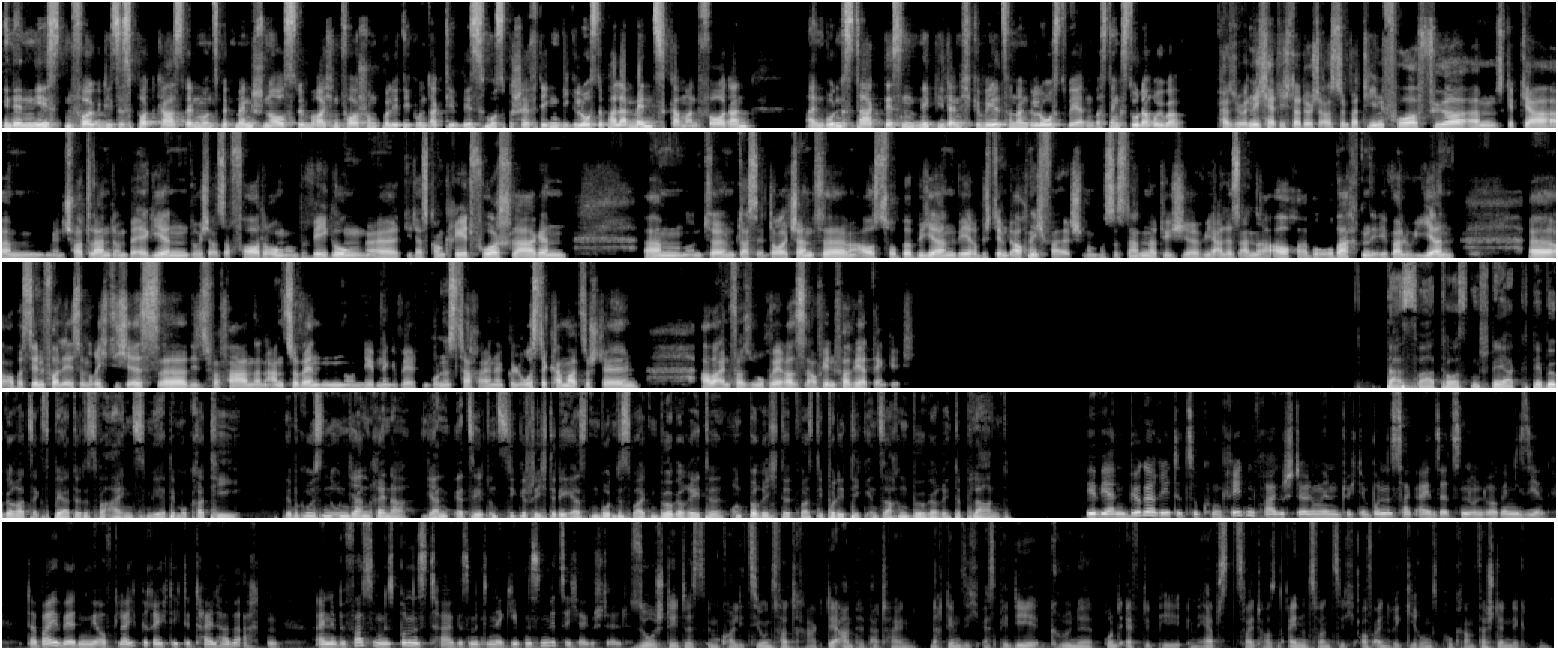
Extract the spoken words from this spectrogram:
In der nächsten Folge dieses Podcasts werden wir uns mit Menschen aus den Bereichen Forschung, Politik und Aktivismus beschäftigen, die geloste Parlamentskammern fordern. Ein Bundestag, dessen Mitglieder nicht gewählt, sondern gelost werden. Was denkst du darüber? Persönlich hätte ich da durchaus Sympathien vor für. Ähm, es gibt ja ähm, in Schottland und Belgien durchaus auch Forderungen und Bewegungen, äh, die das konkret vorschlagen. Ähm, und ähm, das in Deutschland äh, auszuprobieren, wäre bestimmt auch nicht falsch. Man muss es dann natürlich äh, wie alles andere auch äh, beobachten, evaluieren, äh, ob es sinnvoll ist und richtig ist, dieses Verfahren dann anzuwenden und neben den gewählten Bundestag eine geloste Kammer zu stellen. Aber ein Versuch wäre es auf jeden Fall wert, denke ich. Das war Thorsten Stärk, der Bürgerratsexperte des Vereins Mehr Demokratie. Wir begrüßen nun Jan Renner. Jan erzählt uns die Geschichte der ersten bundesweiten Bürgerräte und berichtet, was die Politik in Sachen Bürgerräte plant. Wir werden Bürgerräte zu konkreten Fragestellungen durch den Bundestag einsetzen und organisieren. Dabei werden wir auf gleichberechtigte Teilhabe achten. Eine Befassung des Bundestages mit den Ergebnissen wird sichergestellt. So steht es im Koalitionsvertrag der Ampelparteien, nachdem sich SPD, Grüne und FDP im Herbst 2021 auf ein Regierungsprogramm verständigten.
